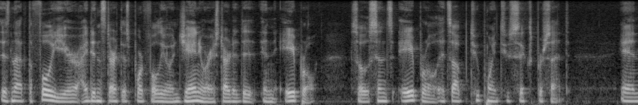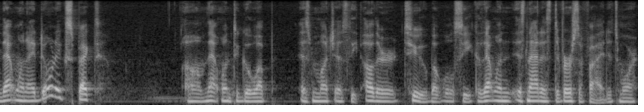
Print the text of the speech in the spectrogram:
is not the full year. I didn't start this portfolio in January. I started it in April. So since April, it's up 2.26%. And that one, I don't expect um, that one to go up as much as the other two, but we'll see because that one is not as diversified. It's more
